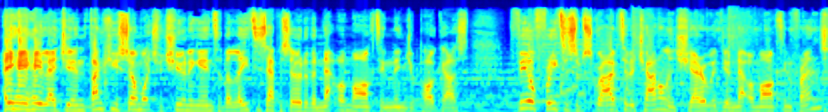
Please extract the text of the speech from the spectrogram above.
Hey, hey, hey, legend. Thank you so much for tuning in to the latest episode of the Network Marketing Ninja podcast. Feel free to subscribe to the channel and share it with your network marketing friends,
